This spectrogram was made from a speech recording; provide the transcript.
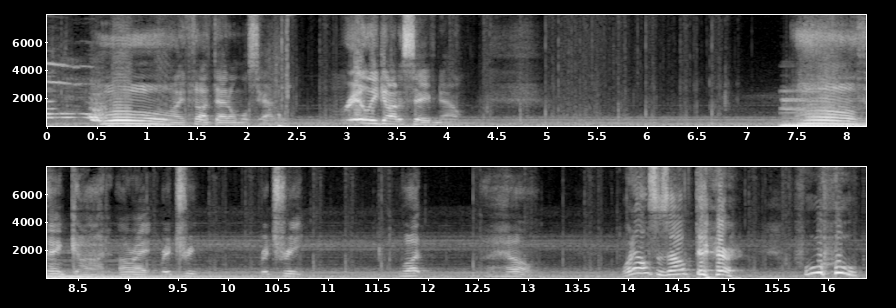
Oh, I thought that almost happened. Really gotta save now. Oh, thank God. Alright, retreat. Retreat. What the hell? What else is out there? Whoo!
